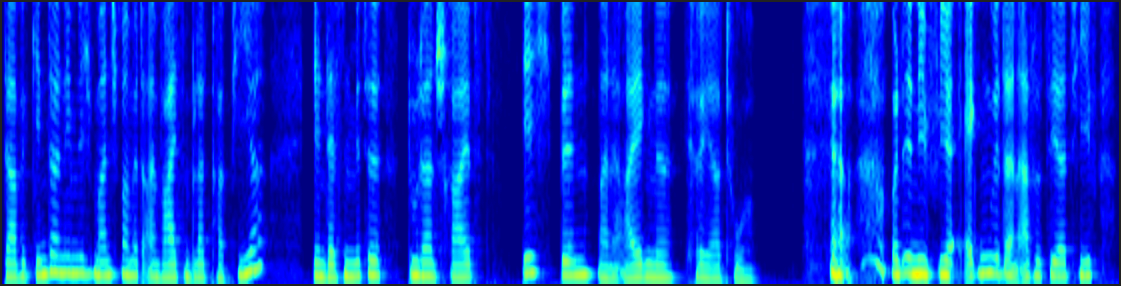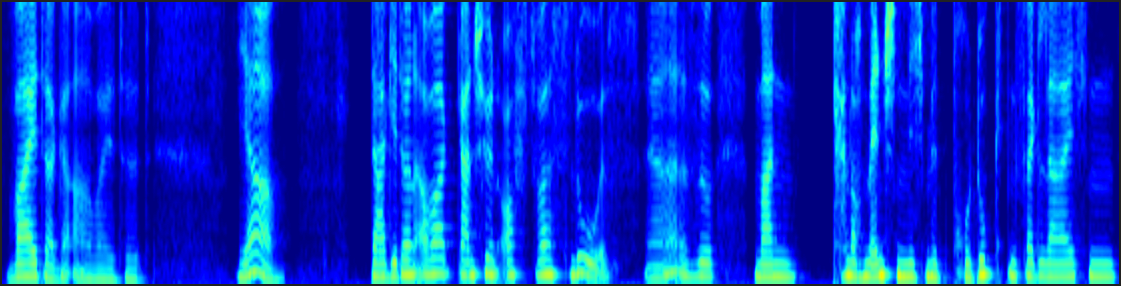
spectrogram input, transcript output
Da beginnt er nämlich manchmal mit einem weißen Blatt Papier, in dessen Mitte du dann schreibst, ich bin meine eigene Kreatur. Ja, und in die vier Ecken wird dann assoziativ weitergearbeitet. Ja, da geht dann aber ganz schön oft was los. Ja, also man kann auch Menschen nicht mit Produkten vergleichen,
